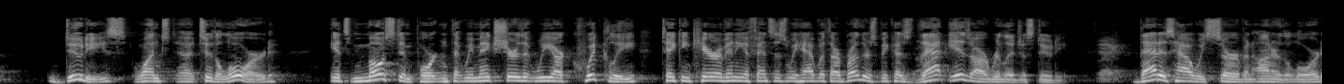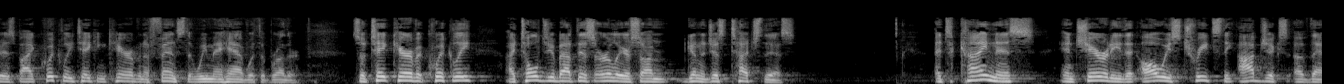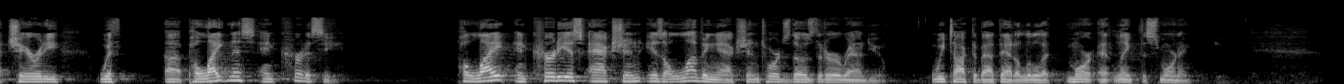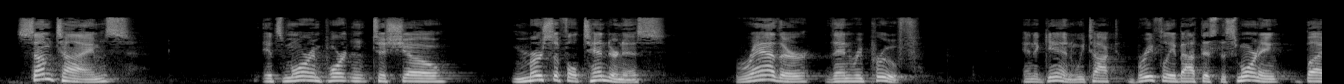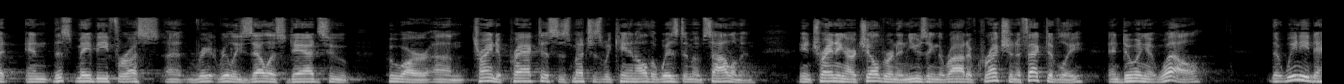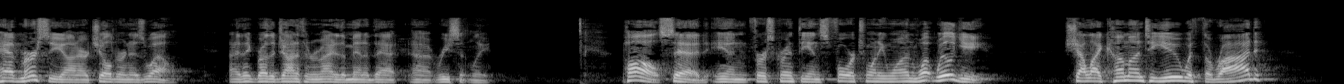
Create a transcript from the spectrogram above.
duties one uh, to the Lord. It's most important that we make sure that we are quickly taking care of any offenses we have with our brothers because that is our religious duty. That is how we serve and honor the Lord is by quickly taking care of an offense that we may have with a brother. So take care of it quickly. I told you about this earlier, so I'm going to just touch this. It's kindness and charity that always treats the objects of that charity with uh, politeness and courtesy. Polite and courteous action is a loving action towards those that are around you. We talked about that a little at, more at length this morning. Sometimes it's more important to show merciful tenderness rather than reproof. And again, we talked briefly about this this morning, but, and this may be for us uh, re- really zealous dads who, who are um, trying to practice as much as we can all the wisdom of Solomon in training our children and using the rod of correction effectively and doing it well, that we need to have mercy on our children as well. And I think Brother Jonathan reminded the men of that uh, recently. Paul said in 1 Corinthians 4:21, "What will ye? Shall I come unto you with the rod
